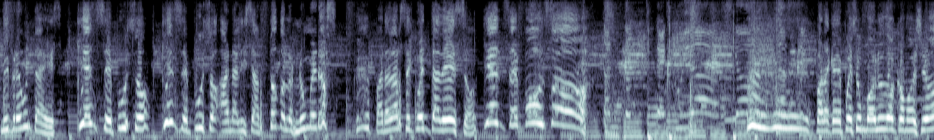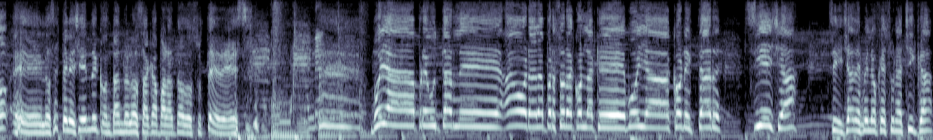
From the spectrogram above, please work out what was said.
Mi pregunta es, ¿quién se puso, quién se puso a analizar todos los números para darse cuenta de eso? ¿Quién se puso? Para que después un boludo como yo eh, los esté leyendo y contándolos acá para todos ustedes. Voy a preguntarle ahora a la persona con la que voy a conectar si ella, sí, ya desvelo que es una chica,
